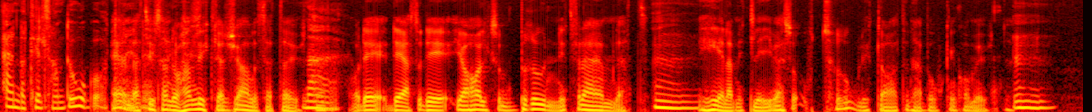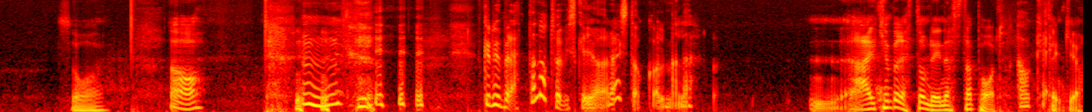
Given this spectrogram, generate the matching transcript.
Ända tills han dog åt Ända tills han dog. Han lyckades ju aldrig sätta ut Nej. den. Och det, det, alltså det, jag har liksom brunnit för det här ämnet mm. i hela mitt liv. Jag är så otroligt glad att den här boken kom ut nu. Mm. Så, ja. Mm. ska du berätta något vad vi ska göra i Stockholm eller? Nej, jag kan berätta om det i nästa podd. Okay. Tänker jag.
